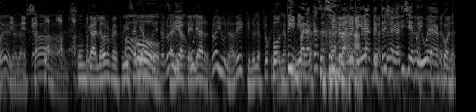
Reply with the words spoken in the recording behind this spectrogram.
buena la salsa. Un calor me fui y salí, a- no hay salí una- a pelear. una- no hay una vez que no le afloje con la Pontín para Casa Silva, emigrante, Estrella Galicia de Corigüeya Gascón.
